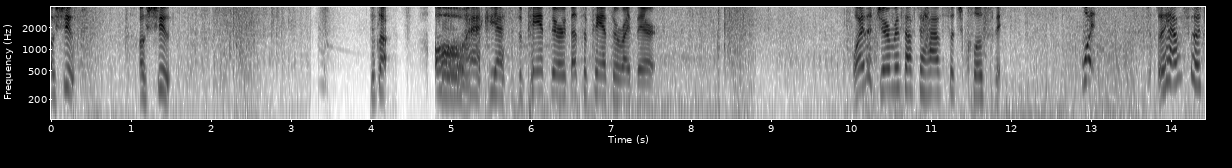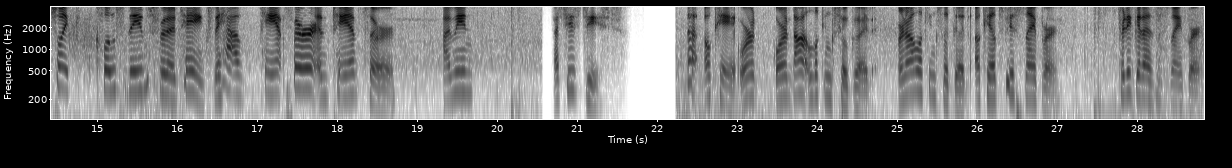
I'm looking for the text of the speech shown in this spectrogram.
Oh, shoot. Oh, shoot. Who got... Oh, heck yes, it's a panther. That's a panther right there. Why do the Germans have to have such close... What? They have such, like, close names for their tanks. They have Panther and Panzer. I mean, what is this? That, okay, we're, we're not looking so good. We're not looking so good. Okay, let's be a sniper. Pretty good as a sniper.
